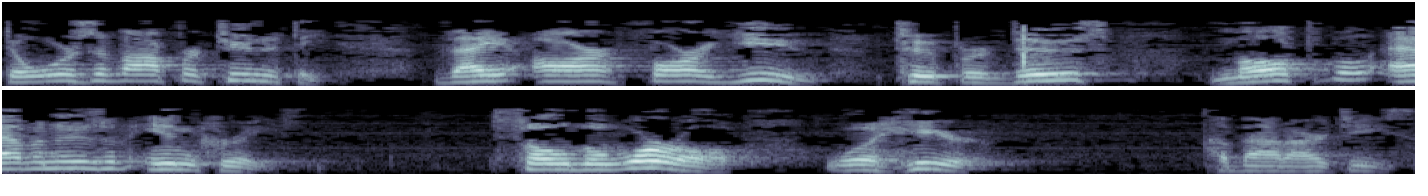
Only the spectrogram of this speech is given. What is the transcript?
doors of opportunity. They are for you to produce multiple avenues of increase so the world will hear about our Jesus.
